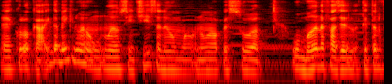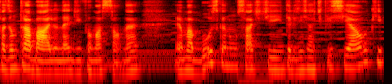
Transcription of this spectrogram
é, colocar. Ainda bem que não é um, não é um cientista, né, uma, não é uma pessoa humana fazendo, tentando fazer um trabalho né, de informação, né? É uma busca num site de inteligência artificial que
